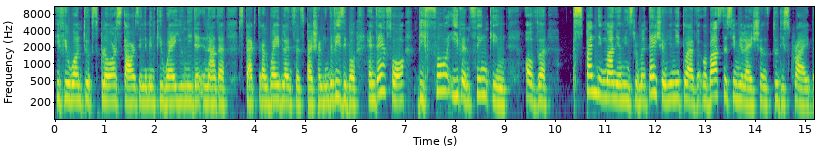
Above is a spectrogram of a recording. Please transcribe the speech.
If you want to explore stars in the Milky Way, you need another spectral wavelength, especially in the visible. And therefore, before even thinking of uh, spending money on instrumentation, you need to have robust simulations to describe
